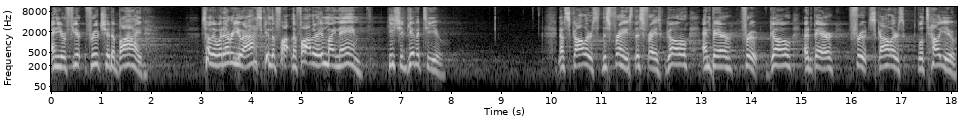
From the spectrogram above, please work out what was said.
and your fruit should abide. So that whatever you ask in the, fa- the Father in my name, he should give it to you. Now, scholars, this phrase, this phrase, go and bear fruit, go and bear fruit. Scholars will tell you,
